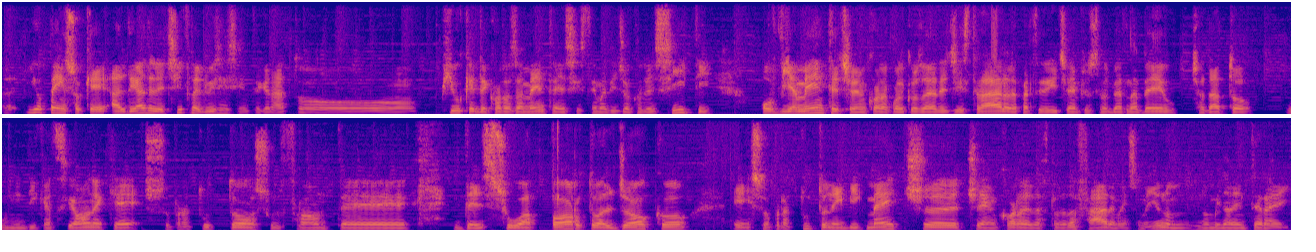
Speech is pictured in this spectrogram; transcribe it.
Eh, io penso che al di là delle cifre lui si sia integrato più che decorosamente nel sistema di gioco del City. Ovviamente c'è ancora qualcosa da registrare, la partita di Champions del Bernabeu ci ha dato un'indicazione che soprattutto sul fronte del suo apporto al gioco e soprattutto nei big match c'è ancora della strada da fare, ma insomma io non, non mi lamenterei.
